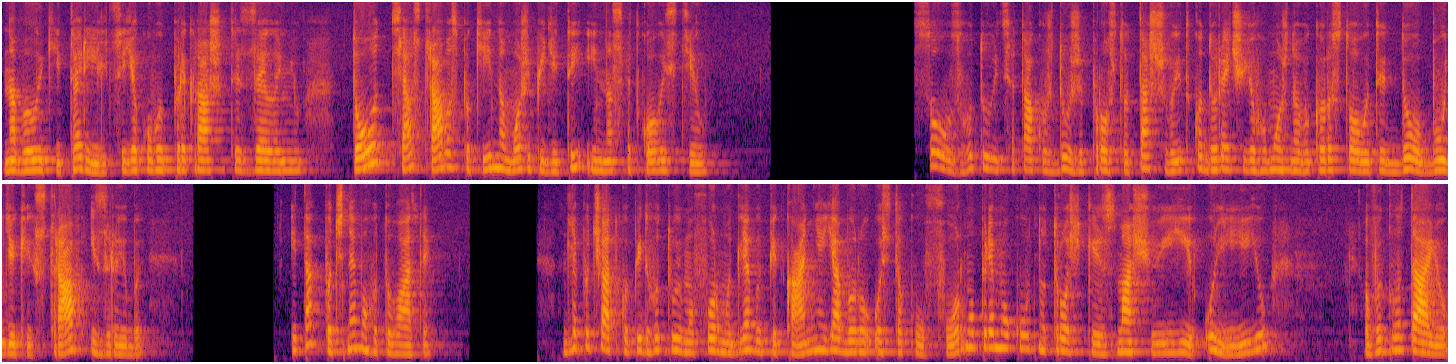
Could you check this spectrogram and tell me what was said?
на великій тарільці, яку ви прикрашите зеленню, то ця страва спокійно може підійти і на святковий стіл. Соус готується також дуже просто та швидко. До речі, його можна використовувати до будь-яких страв із риби. І так почнемо готувати. Для початку підготуємо форму для випікання. Я беру ось таку форму прямокутну, трошки змащую її олією, викладаю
